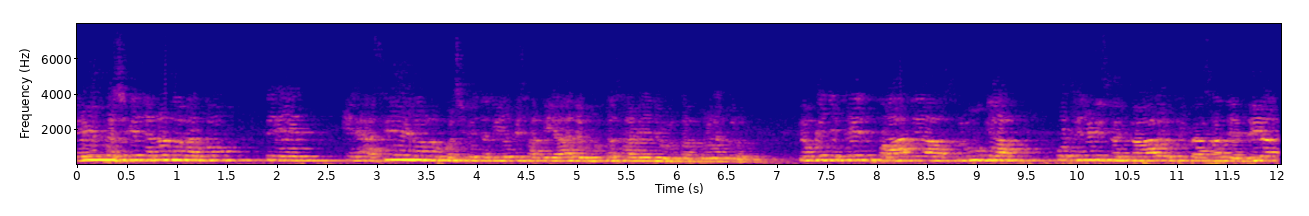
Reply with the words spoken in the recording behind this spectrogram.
ਇਹ ਵੀ ਪੁੱਛ ਕੇ ਜਨਰਲ ਨਗਰ ਤੋਂ ਤੇ ਅਸੀਂ ਇਹਨਾਂ ਨੂੰ ਪੁੱਛ ਕੇ ਚੱਲੀਏ ਵੀ ਸਾਡੀ ਆ ਜ਼ਰੂਰਤ ਸਾਡੀਆਂ ਜ਼ਰੂਰਤਾਂ ਪੂਰੀਆਂ ਕਰੋ। ਕਿਉਂਕਿ ਜਿੱਥੇ ਇਤਫਾਕ ਆ ਸਲੂਕ ਆ ਉੱਥੇ ਜਿਹੜੀ ਸਰਕਾਰ ਉੱਥੇ ਪੈਸਾ ਦਿੰਦੀ ਆ।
